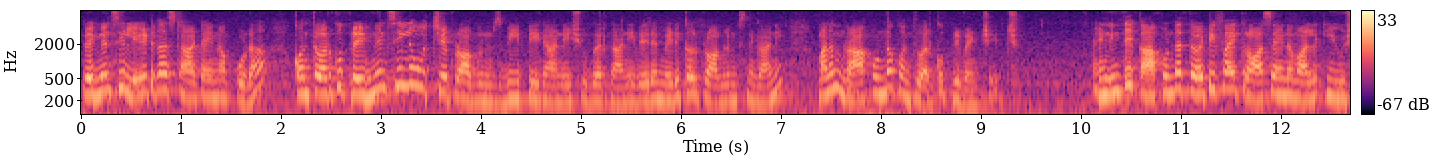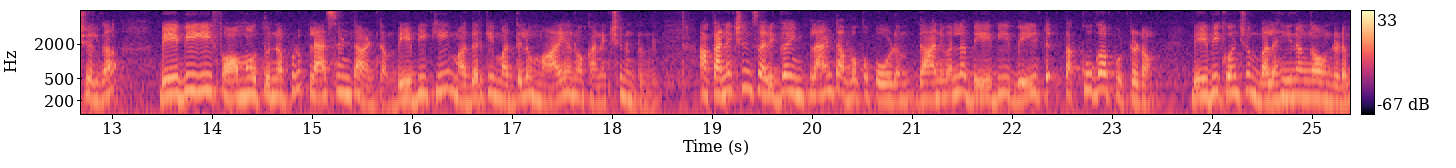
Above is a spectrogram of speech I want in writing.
ప్రెగ్నెన్సీ లేట్గా స్టార్ట్ అయినా కూడా కొంతవరకు ప్రెగ్నెన్సీలో వచ్చే ప్రాబ్లమ్స్ బీపీ కానీ షుగర్ కానీ వేరే మెడికల్ ప్రాబ్లమ్స్ని కానీ మనం రాకుండా కొంతవరకు ప్రివెంట్ చేయొచ్చు. అండ్ ఇంతే కాకుండా థర్టీ ఫైవ్ క్రాస్ అయిన వాళ్ళకి యూజువల్గా బేబీ ఫామ్ అవుతున్నప్పుడు ప్లాసెంటా అంటాం. బేబీకి మదర్కి మధ్యలో మాయ అని ఒక కనెక్షన్ ఉంటుంది. ఆ కనెక్షన్ సరిగ్గా ఇంప్లాంట్ అవ్వకపోవడం దానివల్ల బేబీ వెయిట్ తక్కువగా పుట్టడం బేబీ కొంచెం బలహీనంగా ఉండడం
